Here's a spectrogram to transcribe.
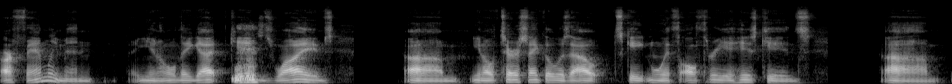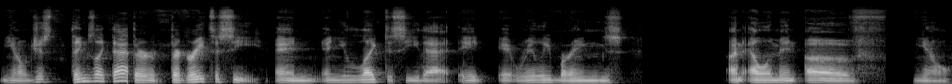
are family men. You know, they got kids, wives. Um, you know, Tarasenko was out skating with all three of his kids. Um, you know, just things like that. They're they're great to see, and and you like to see that. It it really brings an element of you know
